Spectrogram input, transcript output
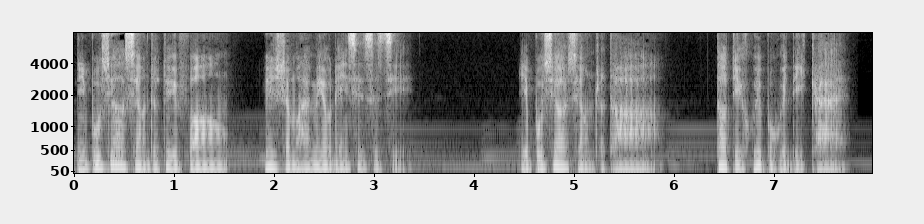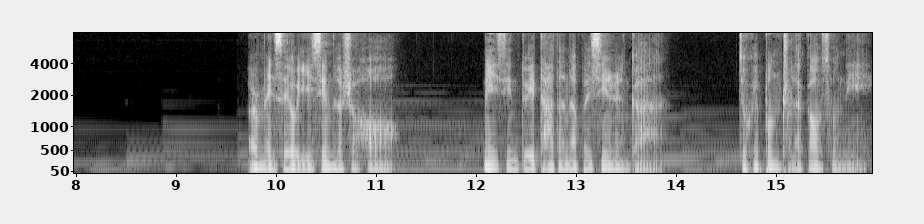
你不需要想着对方为什么还没有联系自己，也不需要想着他到底会不会离开。而每次有疑心的时候，内心对他的那份信任感，就会蹦出来告诉你：“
